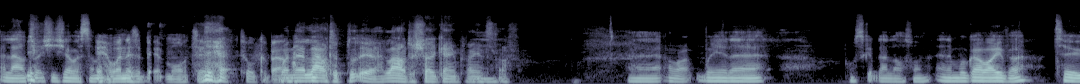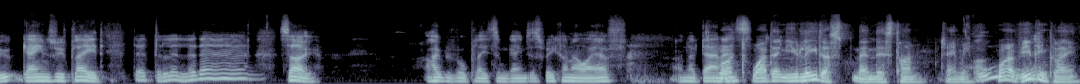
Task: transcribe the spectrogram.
allowed to actually show us something. Yeah, when there's a bit more to Yeah. talk about. When they're allowed to, pl- yeah, allowed to show gameplay and stuff. Uh, all right, we'll uh, we'll skip that last one, and then we'll go over to games we've played. Da, da, la, la, da. So, I hope you've all played some games this week. I know I have. I know Dan Why, has. why don't you lead us then this time, Jamie? what have you been playing?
